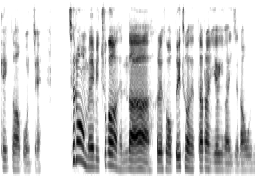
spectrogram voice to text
캐릭터하고 이제 새로운 맵이 추가가 된다. 그래서 업데이트가 됐다라는 이야기가 이제 나오고 있는.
